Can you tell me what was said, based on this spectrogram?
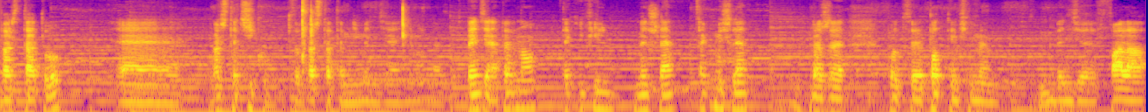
warsztatu, e, warsztaciku, co warsztatem nie będzie, nie można. Będzie na pewno taki film, myślę, tak myślę, chyba że pod, pod tym filmem będzie fala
